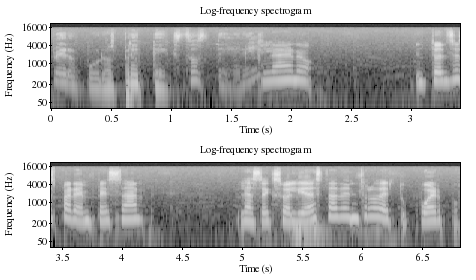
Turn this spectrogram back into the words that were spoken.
Pero puros pretextos, Tere. Claro. Entonces, para empezar, la sexualidad está dentro de tu cuerpo,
